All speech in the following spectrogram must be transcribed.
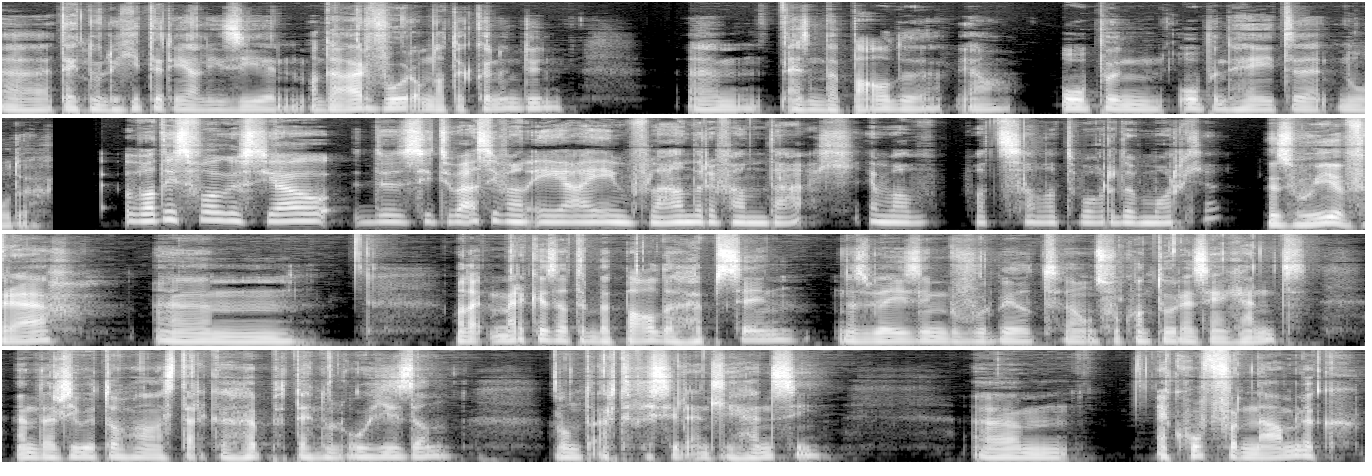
uh, technologie te realiseren. Maar daarvoor, om dat te kunnen doen, um, is een bepaalde ja, open, openheid uh, nodig. Wat is volgens jou de situatie van AI in Vlaanderen vandaag en wat zal het worden morgen? Dat is een goede vraag. Um, wat ik merk is dat er bepaalde hubs zijn. Dus wij zijn bijvoorbeeld, ons kantoor is in Gent. En daar zien we toch wel een sterke hub, technologisch dan rond artificiële intelligentie. Um, ik hoop voornamelijk,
